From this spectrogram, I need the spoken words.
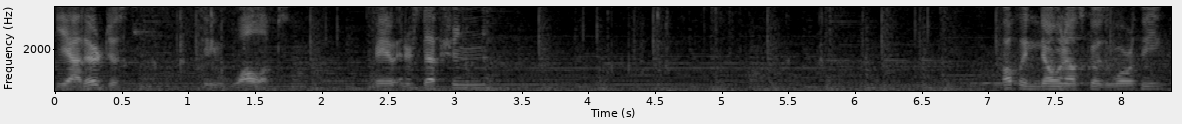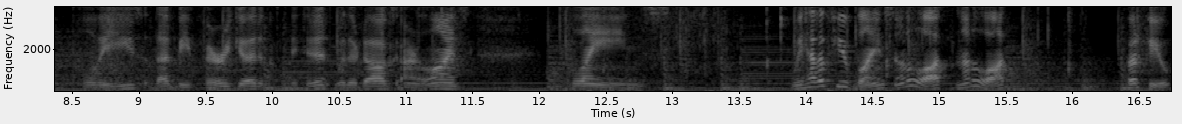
Yeah, they're just getting walloped. Radio interception. Hopefully no one else goes to war with me. Please. That'd be very good if they did it with their dogs, Iron Alliance. Planes. We have a few planes. Not a lot. Not a lot. But a few.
